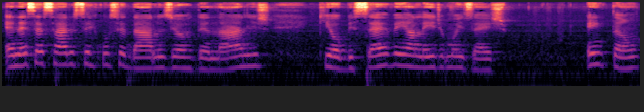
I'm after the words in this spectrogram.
É necessário circuncidá-los e ordenar-lhes que observem a lei de Moisés. Então,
